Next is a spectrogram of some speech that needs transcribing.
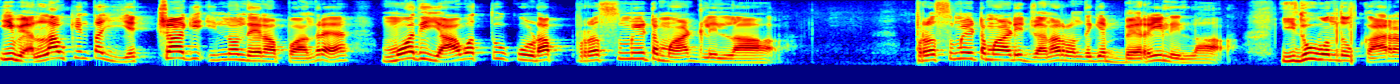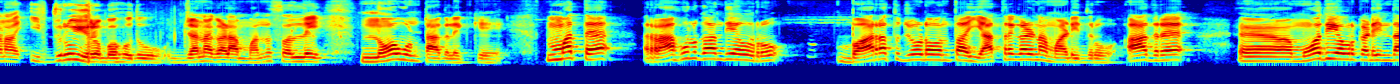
ಇವೆಲ್ಲಕ್ಕಿಂತ ಹೆಚ್ಚಾಗಿ ಇನ್ನೊಂದೇನಪ್ಪ ಅಂದರೆ ಮೋದಿ ಯಾವತ್ತೂ ಕೂಡ ಪ್ರೆಸ್ ಮೀಟ್ ಮಾಡಲಿಲ್ಲ. ಪ್ರೆಸ್ ಮೀಟ್ ಮಾಡಿ ಜನರೊಂದಿಗೆ ಬೆರೀಲಿಲ್ಲ. ಇದು ಒಂದು ಕಾರಣ ಇದ್ದರೂ ಇರಬಹುದು. ಜನಗಳ ಮನಸ್ಸಲ್ಲಿ ನೋವುಂಟಾಗಲಿಕ್ಕೆ. ಮತ್ತು ರಾಹುಲ್ ಗಾಂಧಿಯವರು ಭಾರತ್ ಜೋಡೋ ಅಂತ ಯಾತ್ರೆಗಳನ್ನ ಮಾಡಿದರು. ಆದರೆ ಮೋದಿಯವ್ರ ಕಡೆಯಿಂದ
